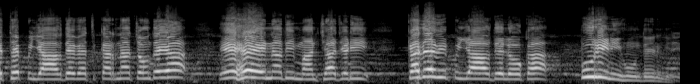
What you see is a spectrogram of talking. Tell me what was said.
ਇੱਥੇ ਪੰਜਾਬ ਦੇ ਵਿੱਚ ਕਰਨਾ ਚਾਹੁੰਦੇ ਆ, ਇਹ ਇਹਨਾਂ ਦੀ ਮਨਸ਼ਾ ਜਿਹੜੀ ਕਦੇ ਵੀ ਪੰਜਾਬ ਦੇ ਲੋਕ ਆ, ਪੂਰੀ ਨਹੀਂ ਹੋਣ ਦੇਣਗੇ।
